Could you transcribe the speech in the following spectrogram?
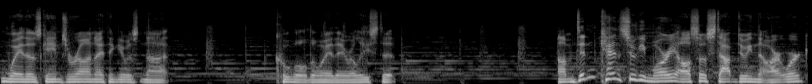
way those games run. I think it was not cool the way they released it. Um, didn't Ken Sugimori also stop doing the artwork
